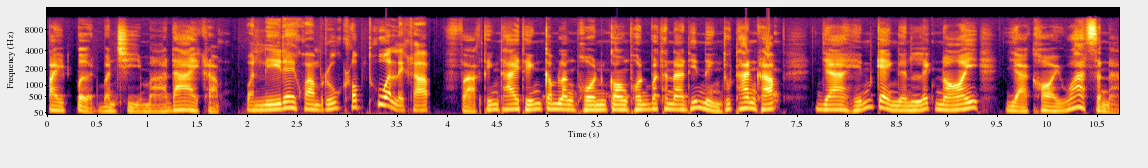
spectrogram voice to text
ไปเปิดบัญชีม้าได้ครับ วันนี้ได้ความรู้ครบถ้วนเลยครับ ฝากทิ้งท้ายถึงกำลังพลกองพลพัฒนาที่หนึ่งทุกท่านครับ อย่าเห็นแก่เงินเล็กน้อย อย่าคอยวาสนา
